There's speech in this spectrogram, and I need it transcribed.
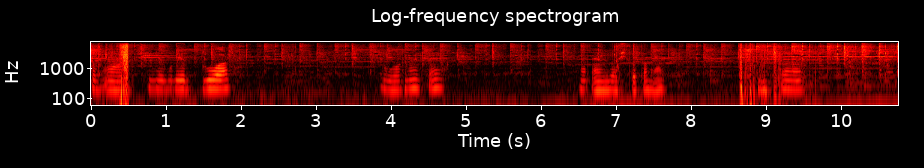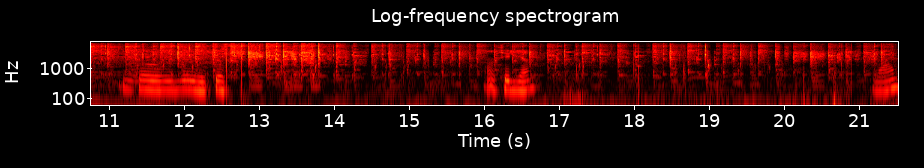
Tamam. Şimdi buraya duvar. Duvar nerede? Ha, en başta tamam. Şimdi sonra böyle dur. Onu sileceğim. Tamam.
